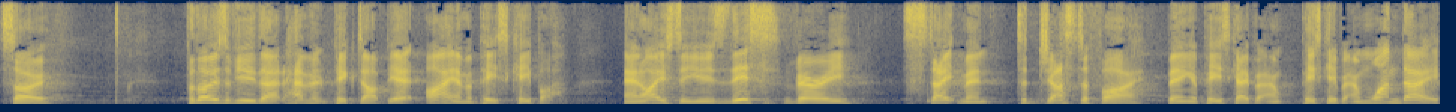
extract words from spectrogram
So, for those of you that haven't picked up yet, I am a peacekeeper. And I used to use this very statement to justify being a peacekeeper. Peacekeeper. And one day,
